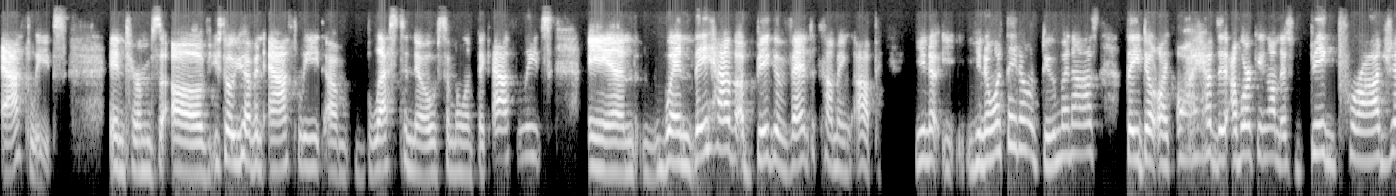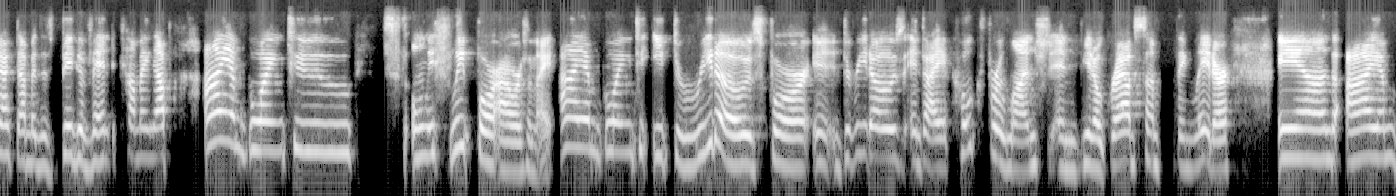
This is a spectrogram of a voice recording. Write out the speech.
athletes in terms of so you have an athlete i'm blessed to know some olympic athletes and when they have a big event coming up you know you know what they don't do manaz? They don't like oh i have the i'm working on this big project. I'm at this big event coming up. I am going to only sleep four hours a night. I am going to eat Doritos for eh, Doritos and Diet Coke for lunch and you know grab something later. And I am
